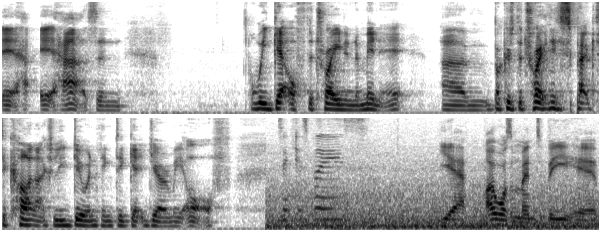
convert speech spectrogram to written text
it it has, and we get off the train in a minute um, because the train inspector can't actually do anything to get Jeremy off. Tickets, please. Yeah, I wasn't meant to be here.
